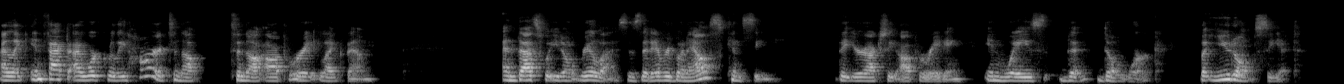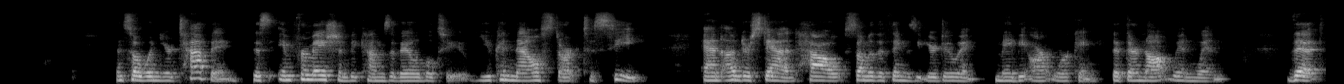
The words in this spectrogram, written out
I like, in fact, I work really hard to not to not operate like them. And that's what you don't realize is that everyone else can see that you're actually operating in ways that don't work, but you don't see it. And so when you're tapping, this information becomes available to you. You can now start to see and understand how some of the things that you're doing maybe aren't working, that they're not win-win, that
